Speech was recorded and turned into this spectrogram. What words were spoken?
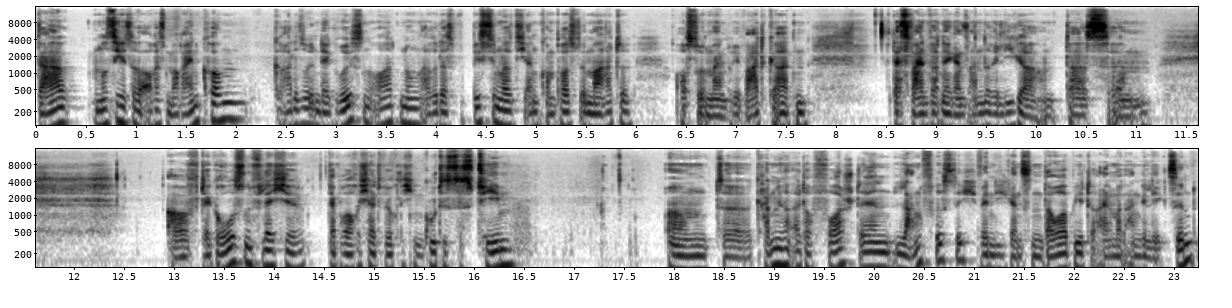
Da muss ich jetzt aber auch erstmal reinkommen, gerade so in der Größenordnung. Also das bisschen, was ich an Kompost immer hatte, auch so in meinem Privatgarten, das war einfach eine ganz andere Liga. Und das ähm, auf der großen Fläche, da brauche ich halt wirklich ein gutes System. Und äh, kann mir halt auch vorstellen, langfristig, wenn die ganzen Dauerbeete einmal angelegt sind,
